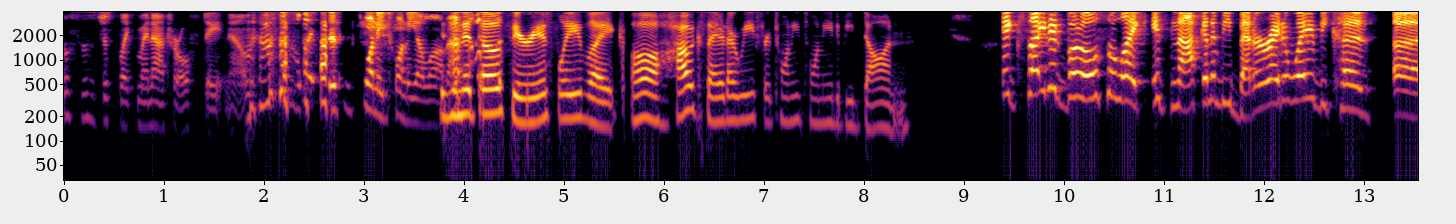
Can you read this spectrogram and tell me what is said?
This is just like my natural state now. This is like this is 2020 Alana. Isn't it though? Seriously, like, oh, how excited are we for 2020 to be done? excited but also like it's not going to be better right away because uh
